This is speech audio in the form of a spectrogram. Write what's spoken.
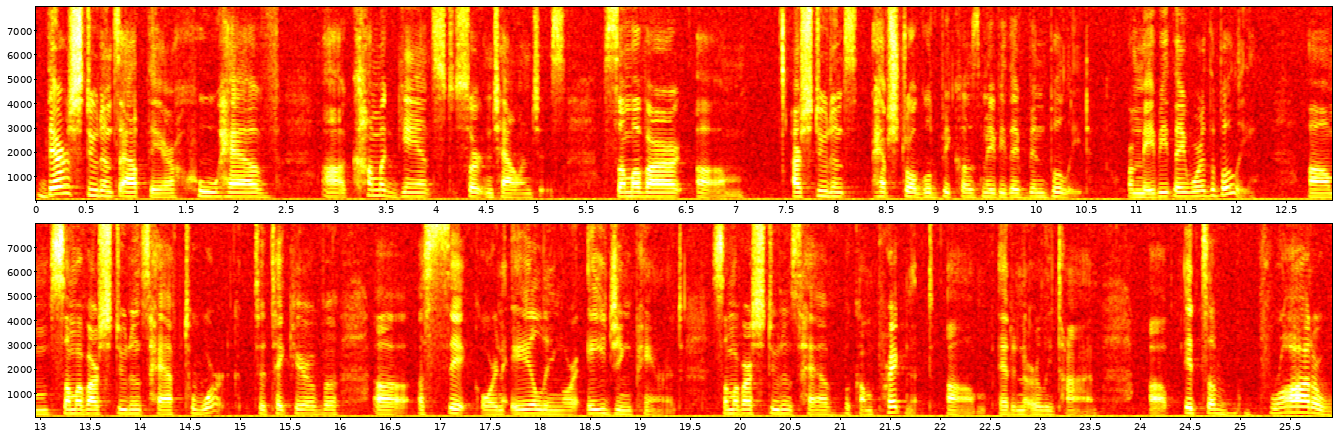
there are students out there who have uh, come against certain challenges. Some of our um, our students have struggled because maybe they've been bullied, or maybe they were the bully. Um, some of our students have to work to take care of a, uh, a sick or an ailing or aging parent. Some of our students have become pregnant um, at an early time. Uh, it's a broad a,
